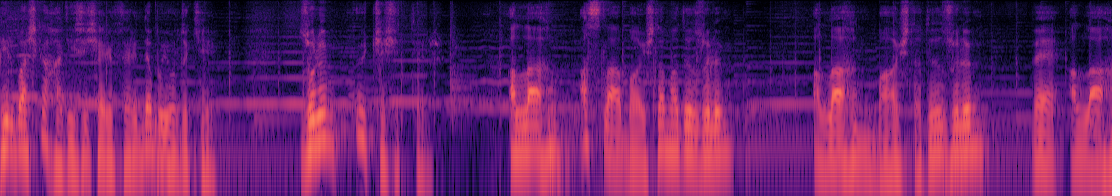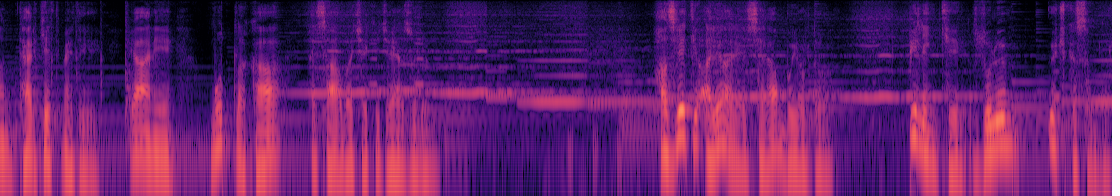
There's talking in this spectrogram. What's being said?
bir başka hadisi şeriflerinde buyurdu ki, zulüm üç çeşittir. Allah'ın asla bağışlamadığı zulüm, Allah'ın bağışladığı zulüm ve Allah'ın terk etmediği yani mutlaka hesaba çekeceği zulüm. Hazreti Ali aleyhisselam buyurdu. Bilin ki zulüm üç kısımdır.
